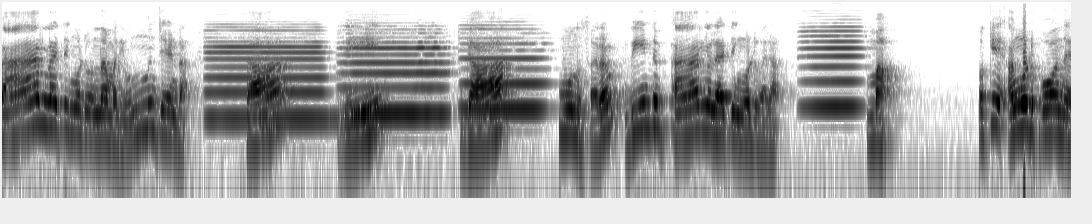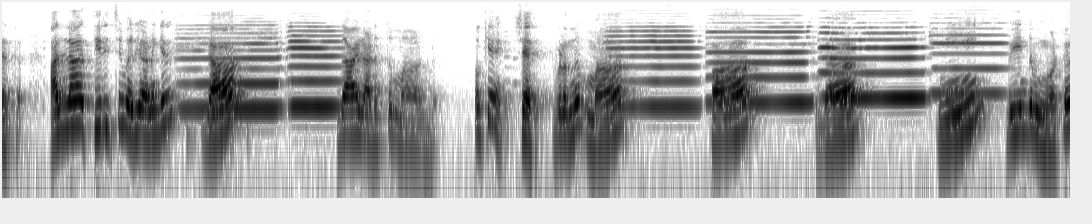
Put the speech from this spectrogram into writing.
പാരലായിട്ട് ഇങ്ങോട്ട് വന്നാൽ മതി. ഒന്നും ചെയ്യണ്ട. സാ രി ഗ മൂന്ന് സ്വരം വീണ്ടും പാരലായിട്ട് ഇങ്ങോട്ട് വരാം. മ. ഓക്കെ അങ്ങോട്ട് പോകാൻ നേരത്ത്. അല്ല തിരിച്ച് വരികയാണെങ്കിൽ ഗ ഗായുടെ അടുത്ത് മാ ഉണ്ട്. ഓക്കെ? ശരി. ഇവിടെ നിന്ന് മാ പാ ദ നീ വീണ്ടും ഇങ്ങോട്ട്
